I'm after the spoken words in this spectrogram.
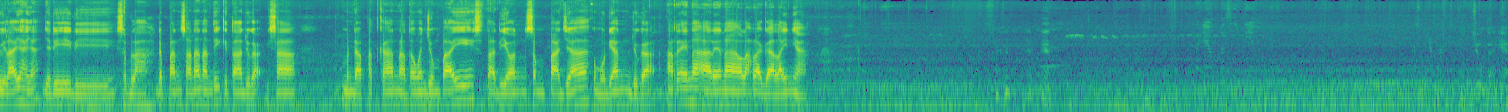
wilayah ya. Jadi di sebelah depan sana nanti kita juga bisa mendapatkan atau menjumpai stadion Sempaja, kemudian juga arena-arena olahraga lainnya. juga dia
